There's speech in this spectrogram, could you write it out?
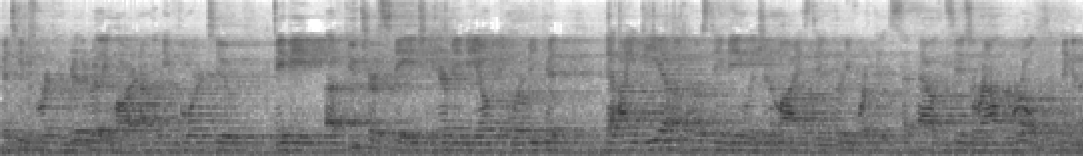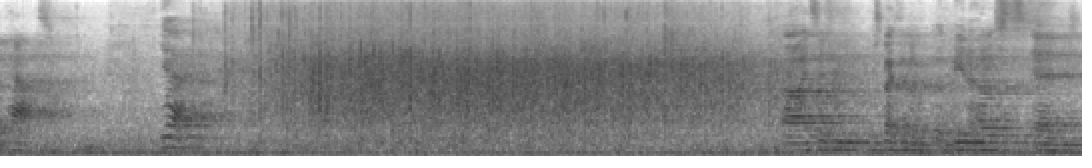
the team's working really, really hard. I'm looking forward to maybe a future stage in Airbnb Open where we could, the idea of hosting being legitimized in 34,000 cities around the world is a thing of the past. Yeah. Uh, I'd say from the perspective of, of being a host and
